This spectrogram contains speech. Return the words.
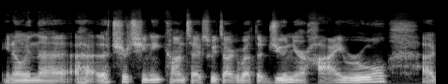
you know, in the uh, the church unique context, we talk about the junior high rule. Uh,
